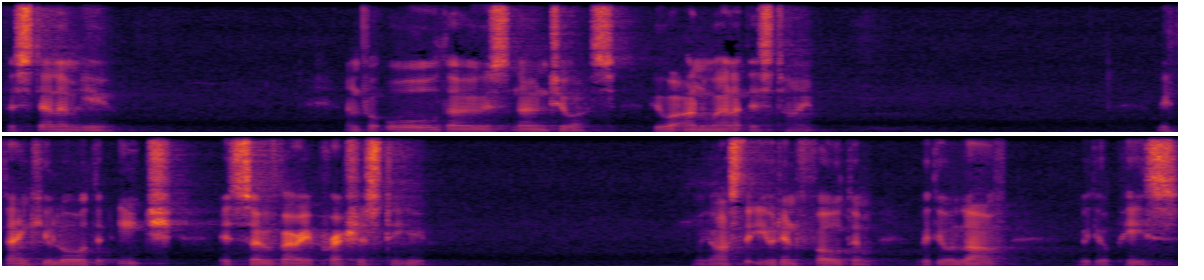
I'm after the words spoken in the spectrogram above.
for Stella Mew, and for all those known to us who are unwell at this time. We thank you, Lord, that each is so very precious to you. We ask that you would enfold them with your love, with your peace,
